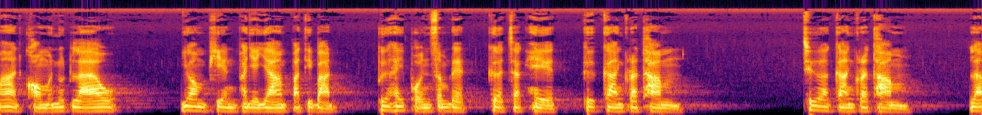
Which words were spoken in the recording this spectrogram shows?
มารถของมนุษย์แล้ว ย่อมเพียรพยายามปฏิบัติ เพื่อให้ผลสำเร็จเกิดจากเหตุ คือการกระทำเชื่อการกระทำและ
